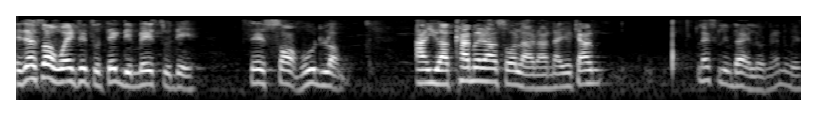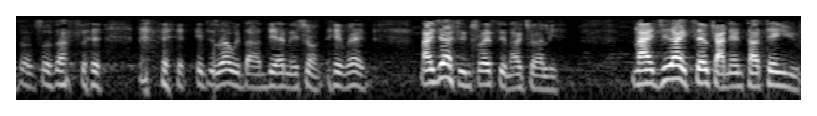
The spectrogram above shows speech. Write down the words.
They said someone went in to take the maze today. Say some, hoodlum. And you have cameras all around and you can let's leave that alone anyway. So, so that's it is well with our dear nation. Amen. Nigeria is interesting actually. Nigeria itself can entertain you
